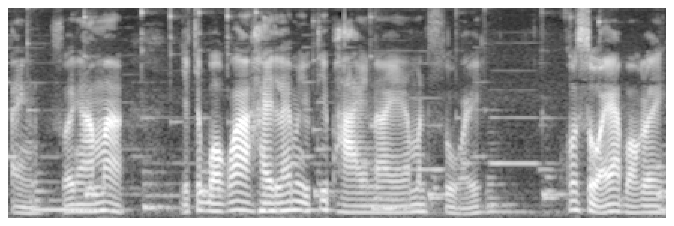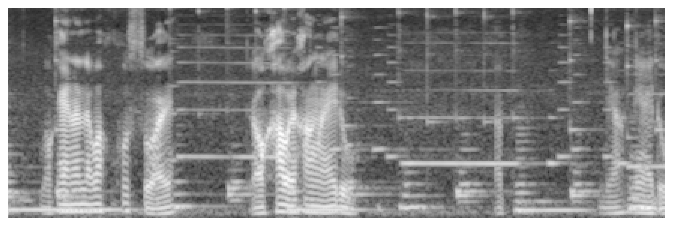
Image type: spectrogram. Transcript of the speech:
แต่งสวยงามมาก อยากจะบอกว่าไฮไลท์มันอยู่ที่ภายในนะมันสวยโคตรสวยอะบอกเลย บอกแค่นั้นเลยว่าโคตรสวยเดี๋ยวเข้าไปข้างในให้ดูครับเดี๋ยวเนี่ยดู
